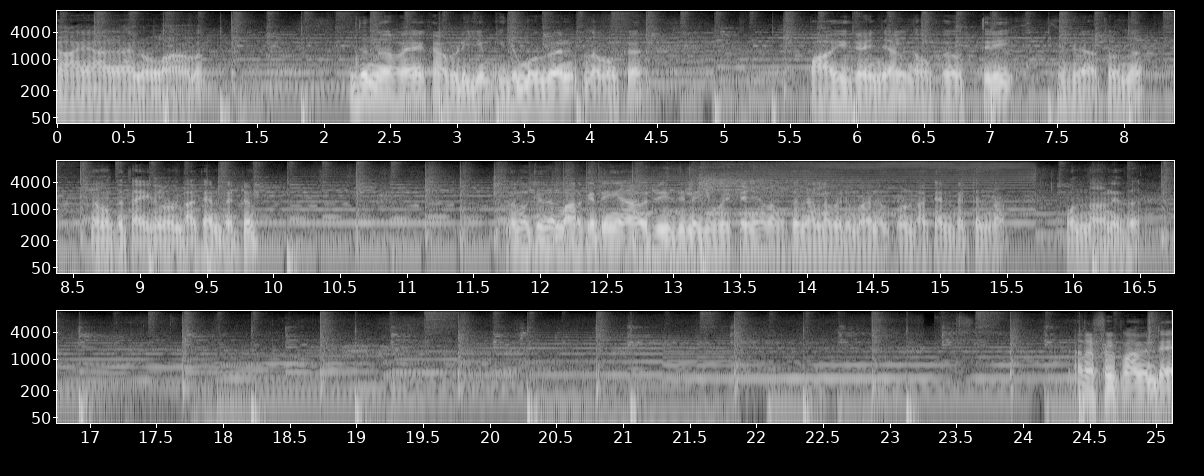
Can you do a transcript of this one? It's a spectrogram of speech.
കായാകാനുള്ളതാണ് ഇത് നിറയെ കവടിയും ഇത് മുഴുവൻ നമുക്ക് പാകി കഴിഞ്ഞാൽ നമുക്ക് ഒത്തിരി ഇതിനകത്തുനിന്ന് നമുക്ക് തൈകൾ ഉണ്ടാക്കാൻ പറ്റും. നമുക്കിത് മാർക്കറ്റിംഗ് ആ ഒരു രീതിയിലേക്ക് പോയി കഴിഞ്ഞാൽ നമുക്ക് നല്ല വരുമാനം ഉണ്ടാക്കാൻ പറ്റുന്ന ഒന്നാണിത്. റഫൽ പാമിന്റെ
